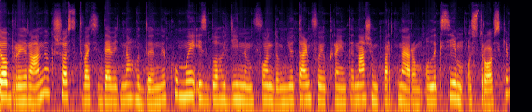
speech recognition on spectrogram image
Добрий ранок, 6.29 на годиннику. Ми із благодійним фондом New Time for Ukraine та нашим партнером Олексієм Островським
